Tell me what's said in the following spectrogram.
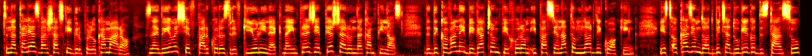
tu Natalia z warszawskiej grupy Lucamaro. Znajdujemy się w parku rozrywki Julinek na imprezie pierwsza runda Campinos, dedykowanej biegaczom, piechurom i pasjonatom Nordic Walking. Jest okazją do odbycia długiego dystansu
